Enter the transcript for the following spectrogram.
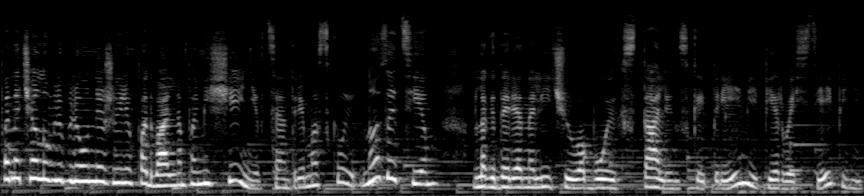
Поначалу влюбленные жили в подвальном помещении в центре Москвы, но затем, благодаря наличию обоих сталинской премии первой степени,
